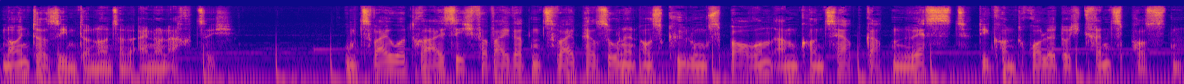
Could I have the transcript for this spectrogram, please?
9.7.1981. Um 2.30 Uhr verweigerten zwei Personen aus Kühlungsborn am Konzertgarten West die Kontrolle durch Grenzposten.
